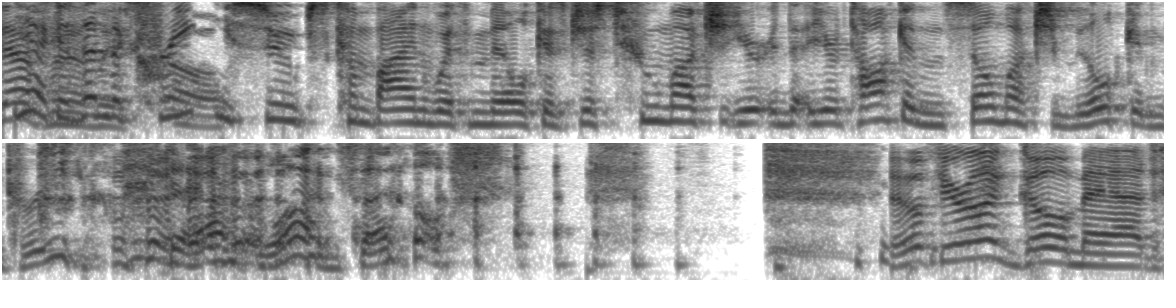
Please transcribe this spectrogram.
Yeah, because then the Definitely creamy soups combined with milk is just too much. You're you're talking so much milk and cream to have at once. I don't, if you're on GOMAD,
